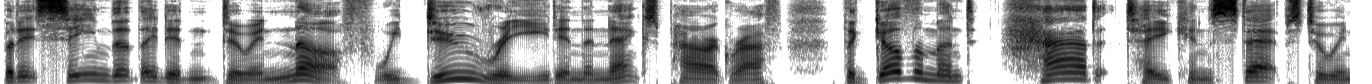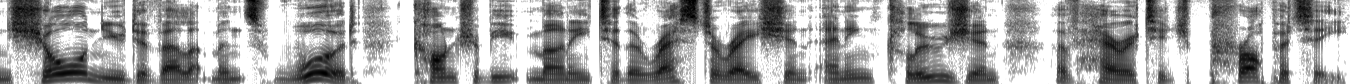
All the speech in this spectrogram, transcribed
but it seemed that they didn't do enough. We do read in the next paragraph the government had taken steps to ensure new developments would contribute money to the restoration and inclusion of heritage property.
